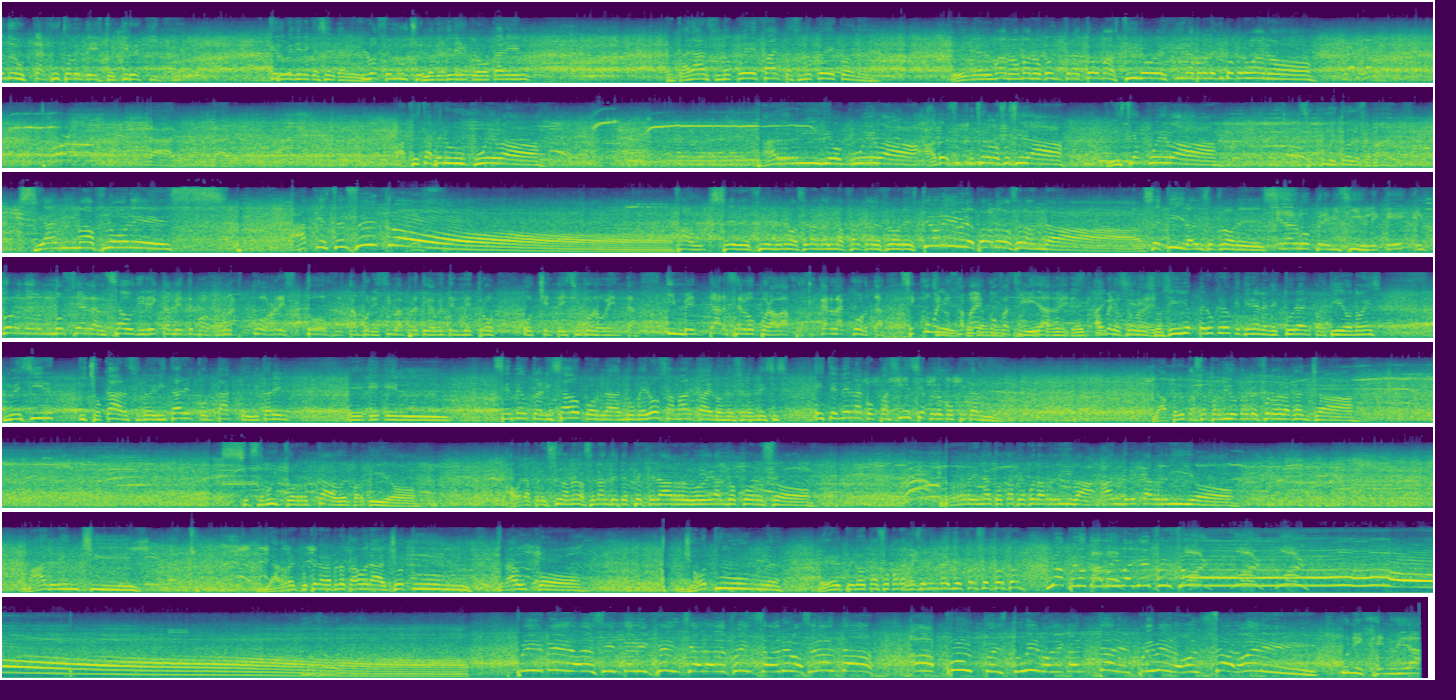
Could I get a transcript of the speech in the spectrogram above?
tratando de buscar justamente esto, el tiro de esquina. ¿Qué es lo que tiene que hacer Carrillo? Lo hace mucho. Lo que tiene que provocar él. Encarar, si no puede, falta, si no puede, córner. En el mano a mano contra Tomás, tiro de esquina para el equipo peruano. Claro, claro. Aquí está Perú, Cueva. Carrillo, Cueva. A ver si funciona la sociedad. Cristian Cueva. Se come todos los amados. Se anima Flores. Aquí está el centro. Foul. Se defiende Nueva Zelanda. Hay una falta de Flores. Tiro libre para Nueva Zelanda. Se tira, dice Flores. Era algo previsible que el córner no se ha lanzado directamente por unas torres, todos están por encima prácticamente del metro 85-90. Inventarse algo por abajo, sacar la corta, se comen Sí, los amagues con facilidad. Hay, que hacer amagues. eso. Sí, yo, Perú creo que tiene la lectura del partido. No es, no es ir y chocar, sino evitar el contacto, evitar el, eh, eh, el ser neutralizado por la numerosa marca de los neozelandeses. Es tenerla con paciencia, pero con picardía. La pelota se ha perdido otra vez fuera de la cancha. Se hace muy cortado el partido. Ahora presiona Nueva Zelanda el despeje largo de Aldo Corso. Renato Tapia por arriba. André Carrillo. Maglinchi. Ya recupera la pelota ahora Jotun. Trauco. Jotun. El pelotazo para que se venga Jefferson Farfán. La pelota Vamos. arriba Jefferson. Gol, gol, No fue Primera desinteligencia de la defensa de Nueva Zelanda. A punto estuvimos de cantar el primero, Gonzalo Eric. Una ingenuidad.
